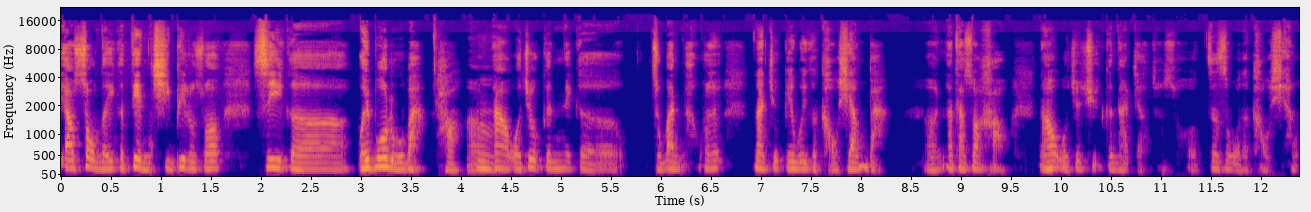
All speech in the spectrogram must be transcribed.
要送的一个电器，譬如说是一个微波炉吧，好那我就跟那个主办方我说，那就给我一个烤箱吧。啊，那他说好，然后我就去跟他讲，就说这是我的烤箱，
